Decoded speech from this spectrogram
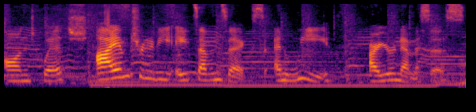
on Twitch. I am Trinity876, and we are your nemesis.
